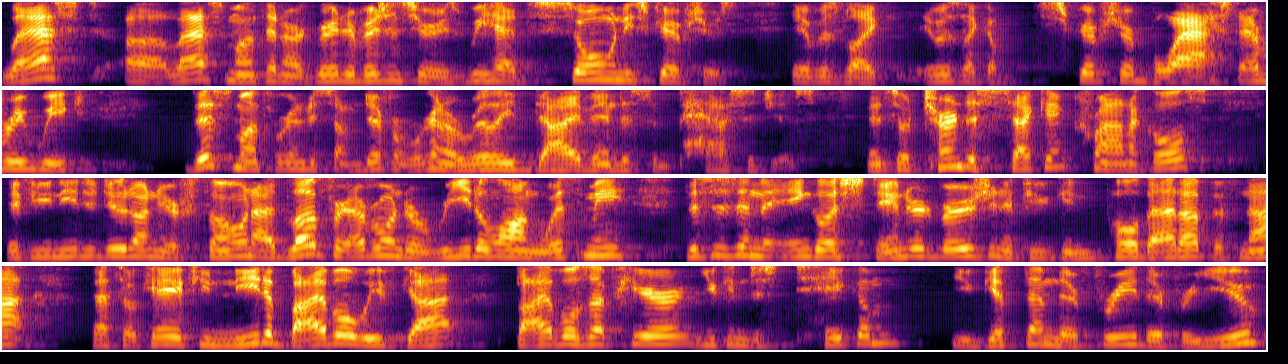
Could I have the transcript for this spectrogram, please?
Last, uh, last month in our Greater Vision series, we had so many scriptures. It was like it was like a scripture blast every week. This month, we're going to do something different. We're going to really dive into some passages. And so turn to Second Chronicles. If you need to do it on your phone, I'd love for everyone to read along with me. This is in the English Standard Version. If you can pull that up, if not, that's okay. If you need a Bible, we've got Bibles up here. You can just take them. You get them. They're free. They're for you.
